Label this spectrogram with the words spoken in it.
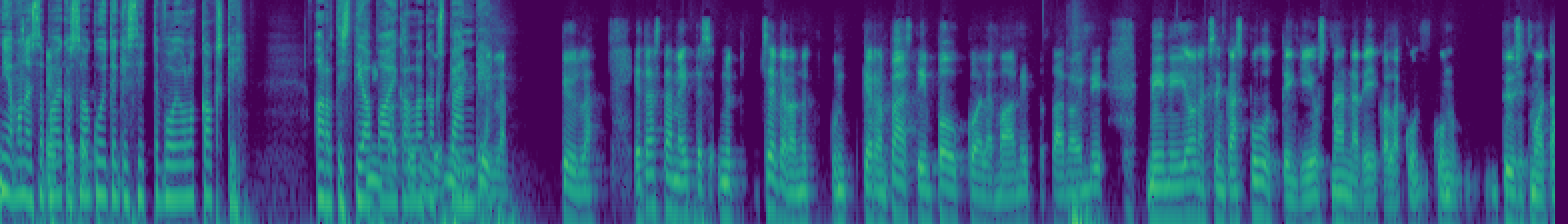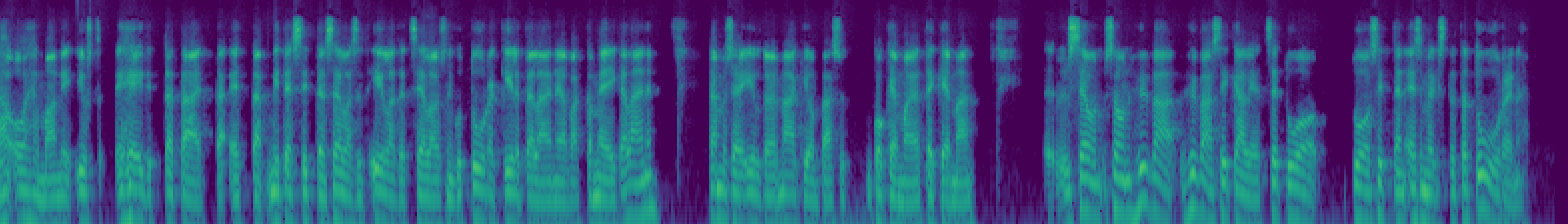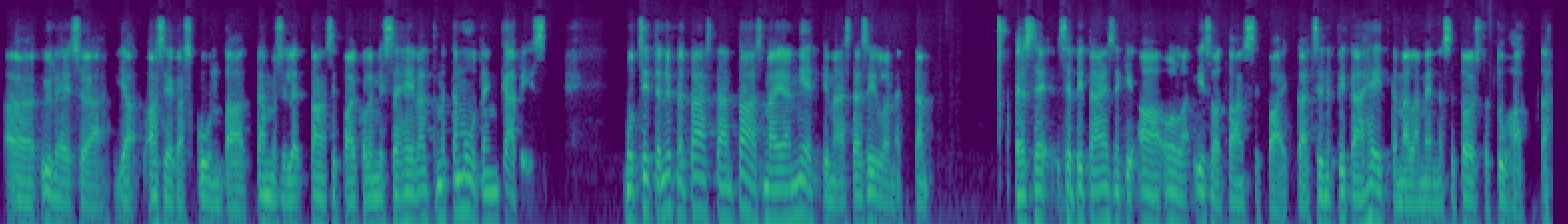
Ja monessa Että paikassa on kuitenkin sitten voi olla kaksi artistia niin, paikalla, kaksi niin, bändiä. Kyllä, Kyllä. Ja tästä me itse nyt sen verran nyt, kun kerran päästiin poukkoilemaan, niin, tota noin, niin, niin, niin Joonaksen kanssa puhuttiinkin just männä viikolla, kun, kun pyysit mua tähän ohjelmaan, niin just heitit tätä, että, että miten sitten sellaiset illat, että siellä olisi niin Tuure Kilpeläinen ja vaikka meikäläinen. Tämmöisiä iltoja mäkin olen päässyt kokemaan ja tekemään. Se on, se on hyvä, hyvä sikäli, että se tuo, tuo sitten esimerkiksi tätä Tuuren yleisöä ja asiakaskuntaa tämmöisille tanssipaikoille, missä he ei välttämättä muuten kävisi. Mutta sitten nyt me päästään taas, mä jäin miettimään sitä silloin, että se, se pitää ensinnäkin A olla iso tanssipaikka, että sinne pitää heittämällä mennä se toista tuhatta,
